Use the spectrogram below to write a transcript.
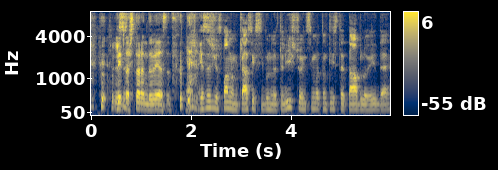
leta 94. Ja, jaz se že spomnim, včasih si bil na letališču in si imel tam tiste tabloide,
